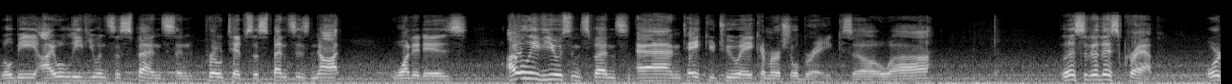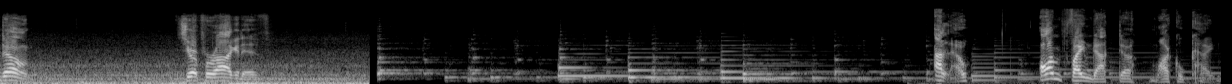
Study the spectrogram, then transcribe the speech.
will be, I will leave you in suspense. And pro tip suspense is not what it is. I will leave you suspense and take you to a commercial break. So, uh, listen to this crap. Or don't. It's your prerogative. Hello. I'm famed actor Michael Caine.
